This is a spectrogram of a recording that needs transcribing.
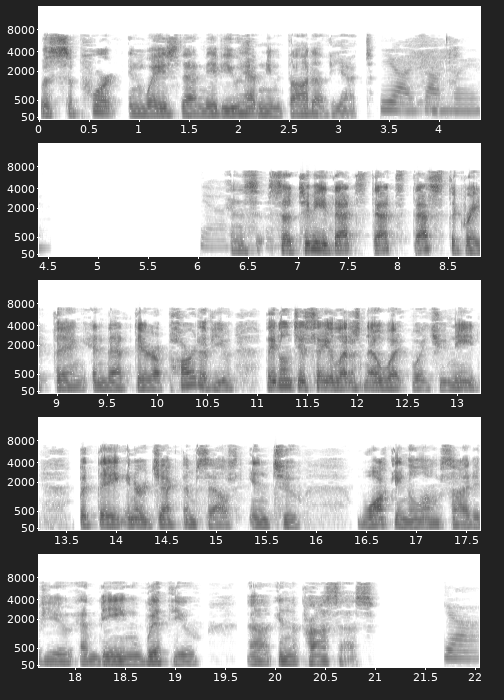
with support in ways that maybe you haven't even thought of yet. Yeah, exactly. Yeah. And so to me, that's that's that's the great thing, in that they're a part of you. They don't just say, "Let us know what what you need," but they interject themselves into walking alongside of you and being with you uh, in the process. Yeah,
